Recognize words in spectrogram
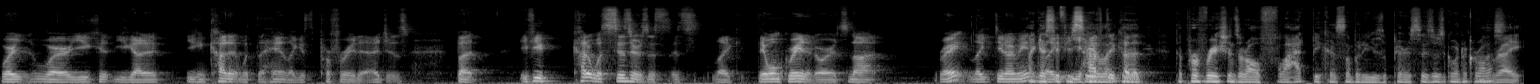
where where you could you gotta you can cut it with the hand like it's perforated edges, but if you cut it with scissors, it's it's like they won't grade it or it's not right. Like, do you know what I mean? I guess like, if you, you see have like to the, the perforations are all flat because somebody used a pair of scissors going across. Right,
